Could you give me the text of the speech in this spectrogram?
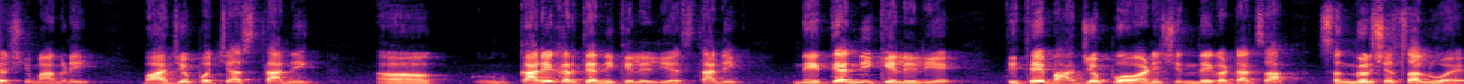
अशी मागणी भाजपच्या स्थानिक कार्यकर्त्यांनी केलेली आहे स्थानिक नेत्यांनी केलेली आहे. तिथे भाजप आणि शिंदे गटाचा संघर्ष चालू आहे.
